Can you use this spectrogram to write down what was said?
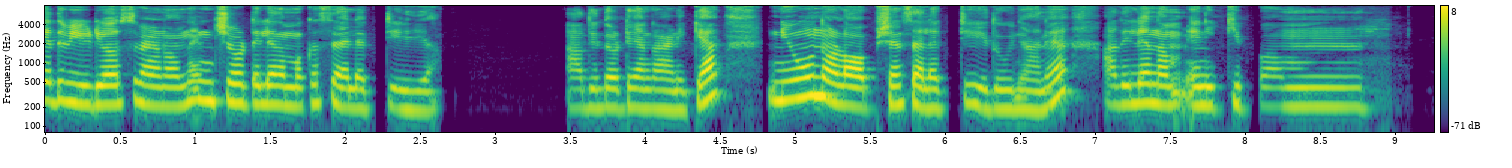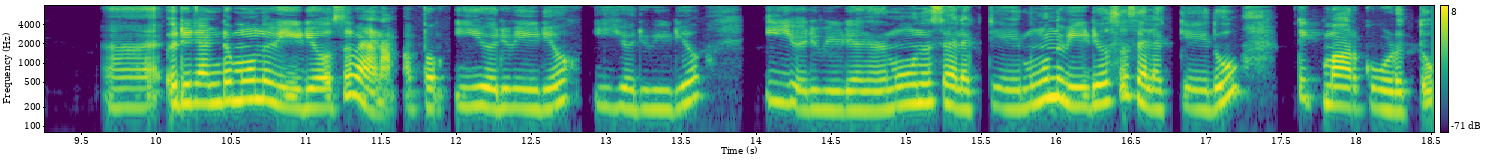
ഏത് വീഡിയോസ് വേണമെന്ന് ഇൻഷോട്ടിൽ നമുക്ക് സെലക്ട് ചെയ്യാം. ആദ്യം തൊട്ട് ഞാൻ കാണിക്കാം. ന്യൂ എന്നുള്ള ഓപ്ഷൻ സെലക്ട് ചെയ്തു ഞാൻ അതിൽ എനിക്കിപ്പം ഒരു രണ്ട് മൂന്ന് വീഡിയോസ് വേണം. അപ്പം ഈ ഒരു വീഡിയോ ഈ ഒരു വീഡിയോ ഈ ഒരു വീഡിയോ ഞാൻ മൂന്ന് സെലക്ട് ചെയ്തു മൂന്ന് വീഡിയോസ് സെലക്ട് ചെയ്തു. ടിക്ക് മാർക്ക് കൊടുത്തു.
